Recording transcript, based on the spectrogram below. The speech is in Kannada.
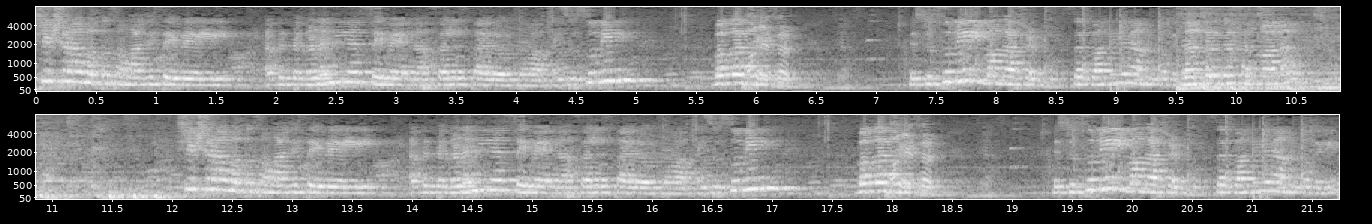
ಶಿಕ್ಷಣ ಮತ್ತು ಸಮಾಜ ಸೇವೆಯಲ್ಲಿ ಅತ್ಯಂತ ಗಣನೀಯ ಸೇವೆಯನ್ನ ಸಲ್ಲಿಸ್ತಾ ಇರುವಂತಹ mister Sunil Bangarashetti mister Sunil Bangarashetti sir ಬಂದಿದ್ದೀರಾ ಅನ್ಕೋತೀನಿ ನಂತರದ ಸನ್ಮಾನ ಶಿಕ್ಷಣ ಮತ್ತು ಸಮಾಜ ಸೇವೆಯಲ್ಲಿ ಅತ್ಯಂತ ಗಣನೀಯ ಸೇವೆಯನ್ನ ಸಲ್ಲಿಸ್ತಾ ಇರುವಂತಹ mister Sunil Bangarashetti mister Sunil Bangarashetti sir ಬಂದಿದ್ದೀರಾ ಅನ್ಕೋತೀನಿ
